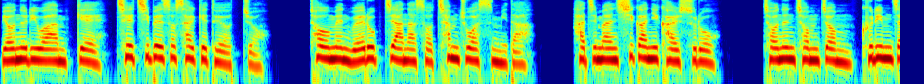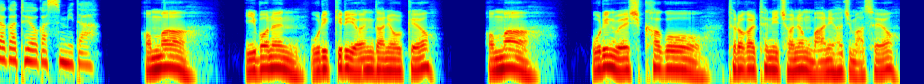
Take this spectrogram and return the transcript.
며느리와 함께 제 집에서 살게 되었죠. 처음엔 외롭지 않아서 참 좋았습니다. 하지만 시간이 갈수록 저는 점점 그림자가 되어갔습니다. 엄마, 이번엔 우리끼리 여행 다녀올게요. 엄마, 우린 외식하고 들어갈 테니 저녁 많이 하지 마세요.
